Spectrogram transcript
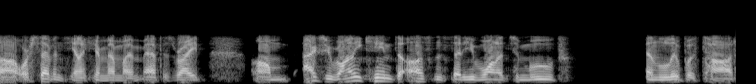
uh, or 17, I can't remember, my math is right. Um, actually, Ronnie came to us and said he wanted to move and live with Todd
